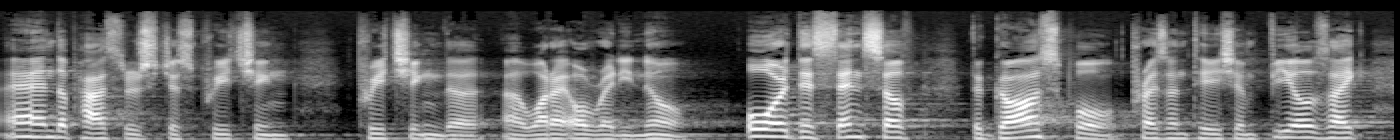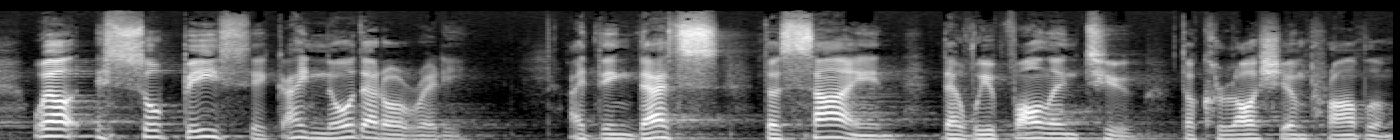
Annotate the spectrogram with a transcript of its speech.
and the pastor's just preaching, preaching the uh, what I already know, or this sense of the gospel presentation feels like, well, it's so basic. I know that already. I think that's the sign that we fall into the Colossian problem.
